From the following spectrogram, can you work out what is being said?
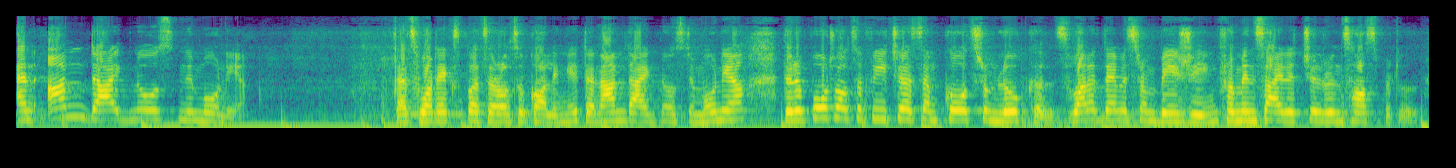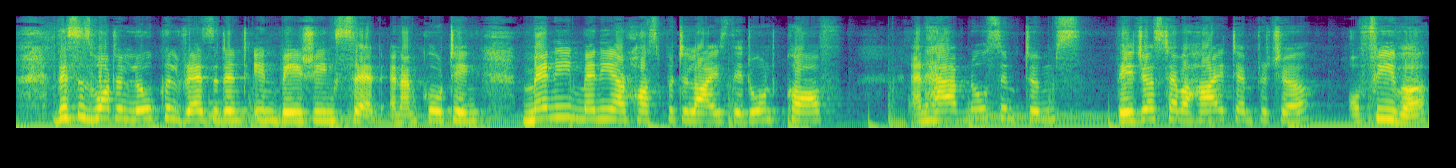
an undiagnosed pneumonia. That's what experts are also calling it, an undiagnosed pneumonia. The report also features some quotes from locals. One of them is from Beijing, from inside a children's hospital. This is what a local resident in Beijing said, and I'm quoting Many, many are hospitalized. They don't cough, and have no symptoms. They just have a high temperature or fever,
